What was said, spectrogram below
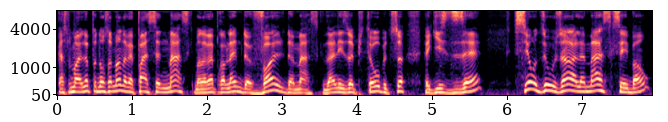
à ce moment-là, non seulement on n'avait pas assez de masques, mais on avait un problème de vol de masques dans les hôpitaux et tout ça. Fait qu'il se disait, si on dit aux gens, Ah, le masque c'est bon,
